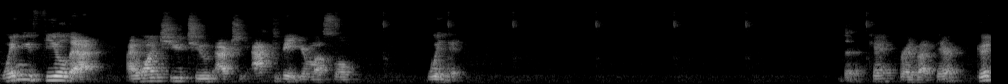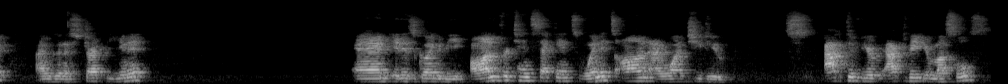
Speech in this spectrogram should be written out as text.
when you feel that, I want you to actually activate your muscle with it. There. Okay, right about there. Good. I'm going to start the unit. And it is going to be on for 10 seconds. When it's on, I want you to active your, activate your muscles.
